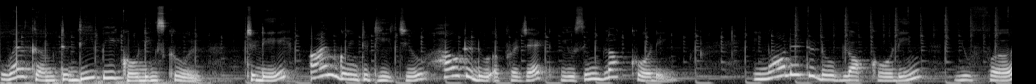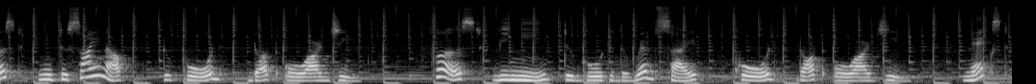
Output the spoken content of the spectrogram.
Welcome to DP Coding School. Today I'm going to teach you how to do a project using block coding. In order to do block coding, you first need to sign up to code.org. First, we need to go to the website code.org. Next,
